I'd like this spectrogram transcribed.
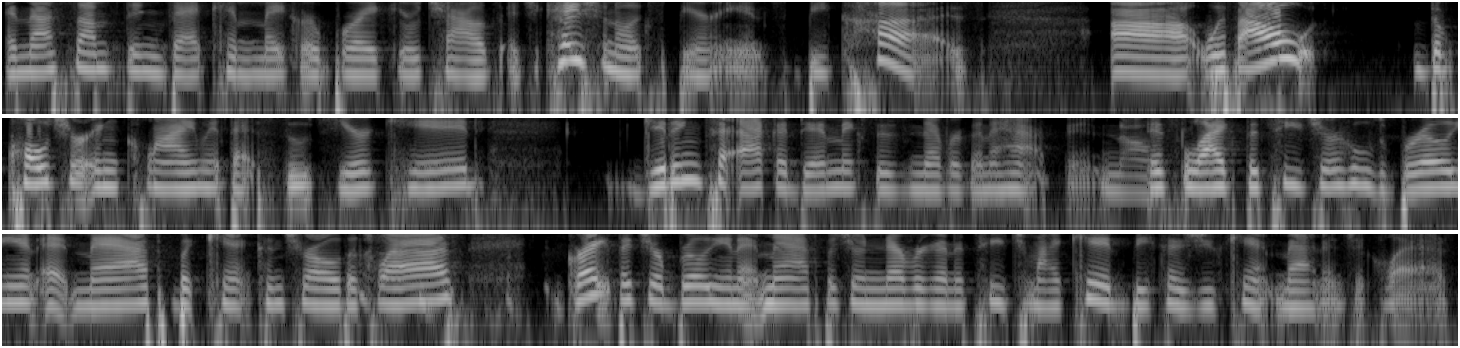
and that's something that can make or break your child's educational experience because uh, without the culture and climate that suits your kid, getting to academics is never going to happen. No. It's like the teacher who's brilliant at math but can't control the class. Great that you're brilliant at math, but you're never going to teach my kid because you can't manage a class.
